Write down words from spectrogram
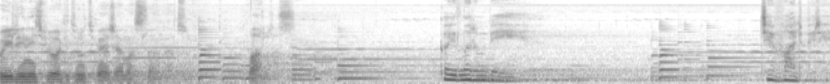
Bu iyiliğini hiçbir vakit unutmayacağım Aslan Hatun. Var olasın. Kayıların beyi. Cevval biri.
